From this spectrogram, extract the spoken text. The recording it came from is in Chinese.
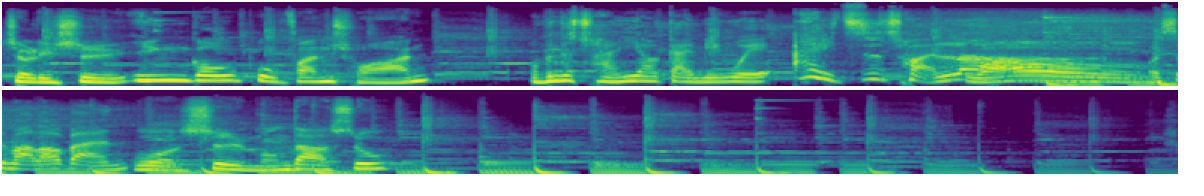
这里是阴沟不翻船，我们的船要改名为爱之船了。哇哦我是马老板。我是蒙大叔。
